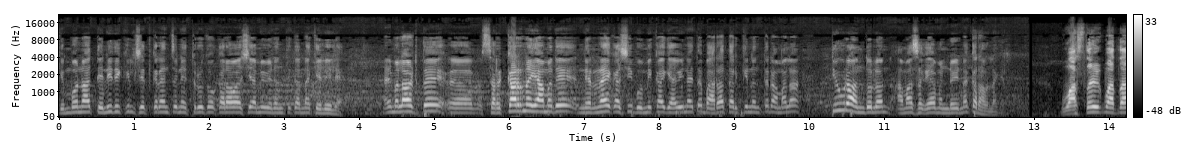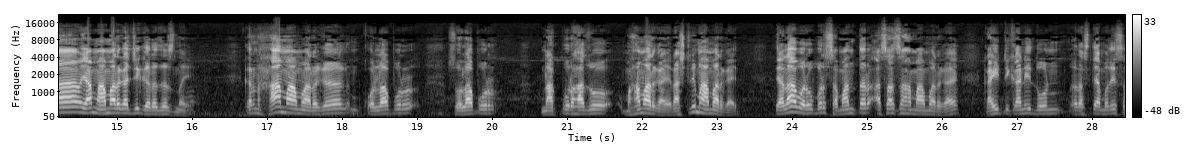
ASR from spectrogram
किंबहुना त्यांनी देखील शेतकऱ्यांचं नेतृत्व करावं अशी आम्ही विनंती त्यांना केलेली आहे. आणि मला वाटतं सरकारनं यामध्ये निर्णायक अशी भूमिका घ्यावी नाही तर बारा तारखेनंतर आम्हाला तीव्र आंदोलन आम्हा सगळ्या मंडळींना करावं लागेल. वास्तविक पाहता या महामार्गाची गरजच नाही. कारण हा महामार्ग कोल्हापूर सोलापूर नागपूर हा जो महामार्ग आहे राष्ट्रीय महामार्ग आहे त्याला बरोबर समांतर असाच हा महामार्ग आहे. काही ठिकाणी दोन रस्त्यामध्ये स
